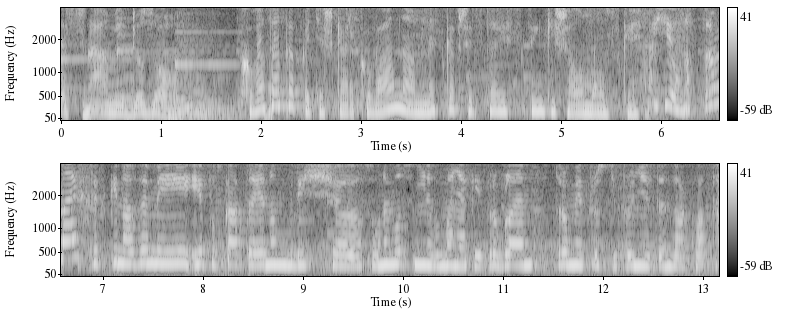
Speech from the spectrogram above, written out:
Pojďte s námi do zoo. Chovatelka Petě Škárková nám dneska představí scinky šalomonské. Žijou na stromech, vždycky na zemi je potkáte jenom, když eh, jsou nemocní nebo mají nějaký problém. Strom je prostě pro ně ten základ,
